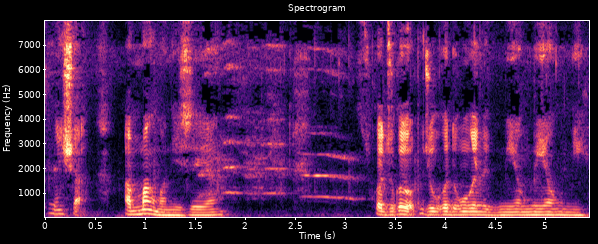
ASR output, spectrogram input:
Kaya siya, amang man siya. Sukad-sukad, wapa juga kadungo kay nagmiyang-miyang ni.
